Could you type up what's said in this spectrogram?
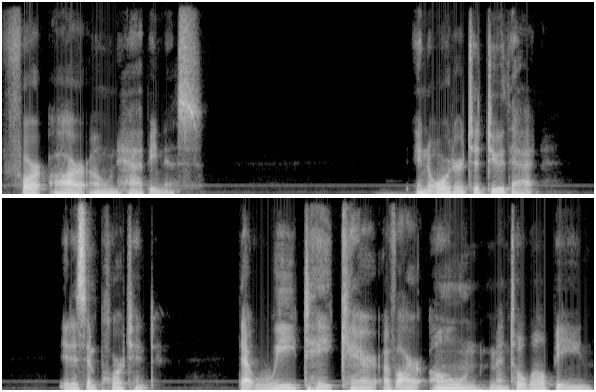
for our own happiness. In order to do that, it is important that we take care of our own mental well being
